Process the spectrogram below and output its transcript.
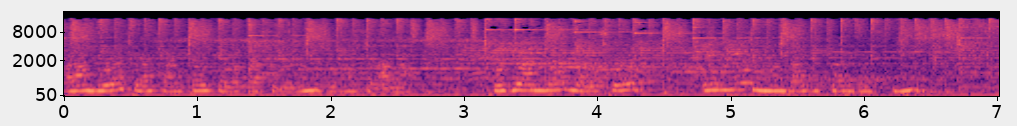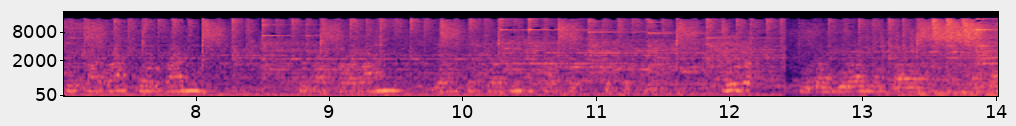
Alhamdulillah telah sampai ke lokasi ini dengan selamat. Tujuannya yaitu ingin membagikan besi kepada korban kebakaran yang terjadi di satu tersebut. Mudah mudah-mudahan membawa apa,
